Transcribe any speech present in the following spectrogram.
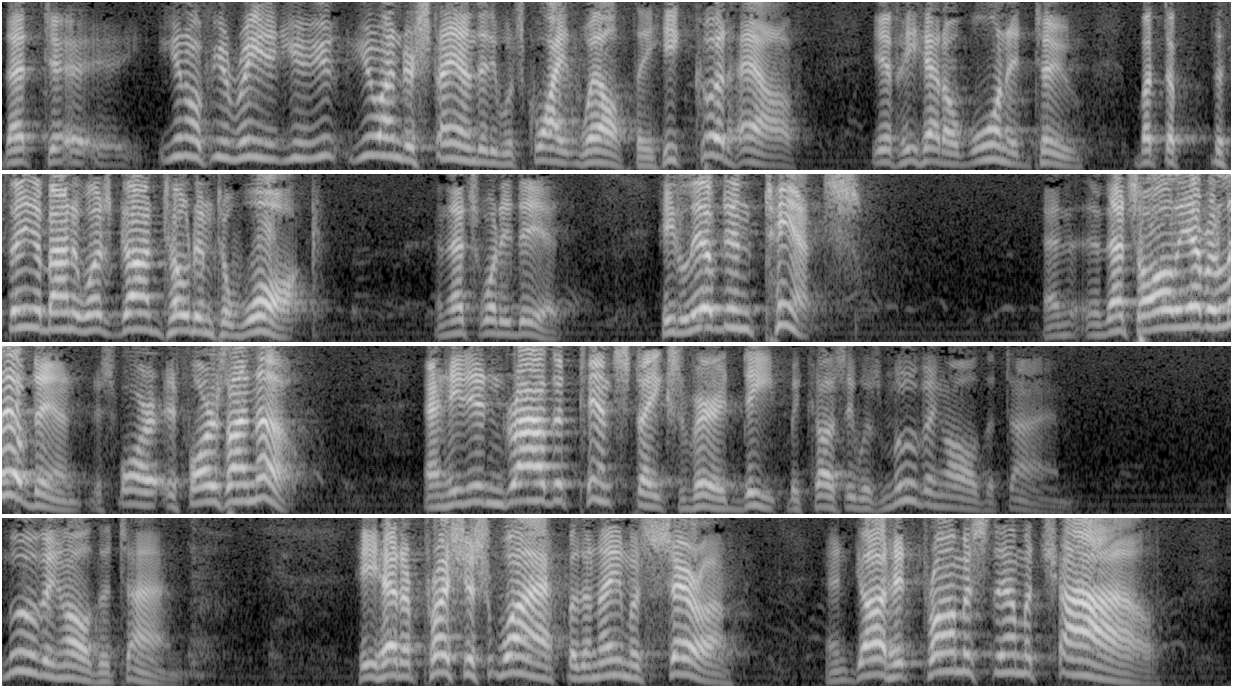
that, uh, you know, if you read it, you, you, you understand that he was quite wealthy. He could have if he had a wanted to. But the, the thing about it was God told him to walk. And that's what he did. He lived in tents. And, and that's all he ever lived in, as far, as far as I know. And he didn't drive the tent stakes very deep because he was moving all the time. Moving all the time. He had a precious wife by the name of Sarah, and God had promised them a child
